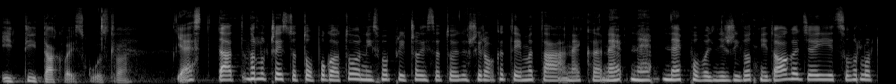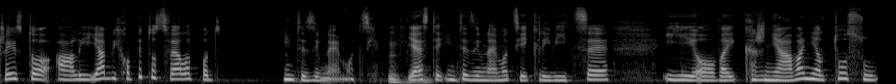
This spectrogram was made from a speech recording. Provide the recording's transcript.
i ti takva iskustva? Jeste, da, vrlo često to, pogotovo nismo pričali sa to je široka tema, ta neka ne, ne, nepovoljni životni događaj su vrlo često, ali ja bih opet to svela pod intenzivne emocije. Mm -hmm. Jeste intenzivna emocija i krivice i ovaj kažnjavanje, ali to su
